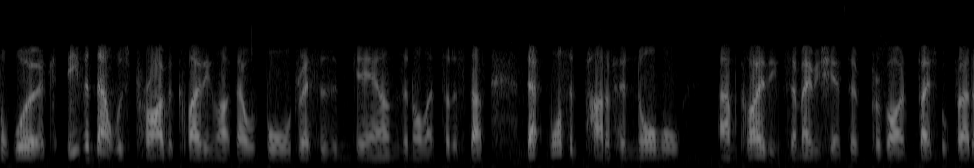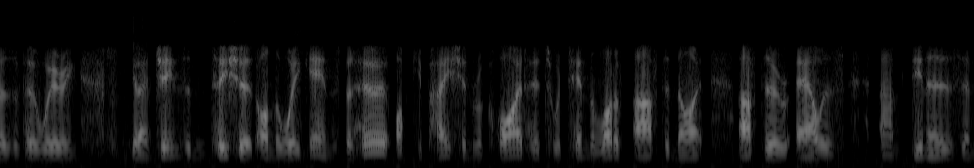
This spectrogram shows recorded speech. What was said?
for work, even though it was private clothing, like they were ball dresses and gowns and all that sort of stuff, that wasn't part of her normal um, clothing. So maybe she had to provide Facebook photos of her wearing, you know, jeans and t-shirt on the weekends. But her occupation required her to attend a lot of after night, after hours um, dinners and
